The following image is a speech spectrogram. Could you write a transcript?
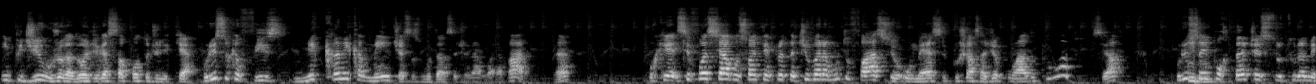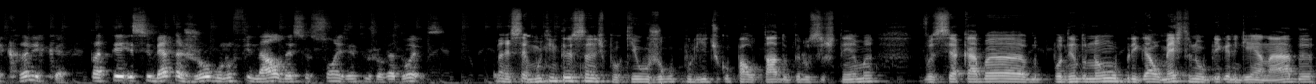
impedir o jogador de gastar o ponto onde ele quer. Por isso que eu fiz mecanicamente essas mudanças de Naguarabara, né? Porque se fosse algo só interpretativo, era muito fácil o mestre puxar a sardinha para um lado para o outro, certo? Por isso é uhum. é importante a estrutura mecânica para ter esse meta-jogo no final das sessões entre os jogadores. Isso é muito interessante, porque o jogo político pautado pelo sistema, você acaba podendo não obrigar, o mestre não obriga ninguém a nada,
